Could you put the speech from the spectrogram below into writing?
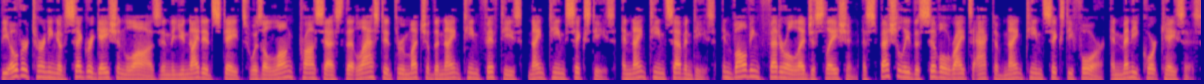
the overturning of segregation laws in the United States was a long process that lasted through much of the 1950s, 1960s, and 1970s, involving federal legislation especially the Civil Rights Act of 1964, and many court cases.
